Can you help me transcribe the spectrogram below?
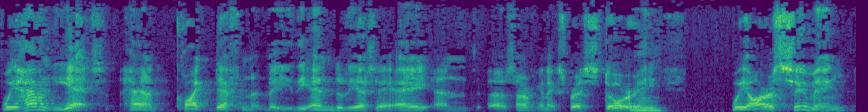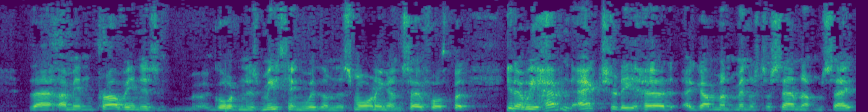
we haven't yet had quite definitely the end of the SAA and uh, South African Express story. Mm. We are assuming that, I mean, Pravin is, Gordhan is meeting with them this morning and so forth, but, you know, we haven't actually heard a government minister stand up and say,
